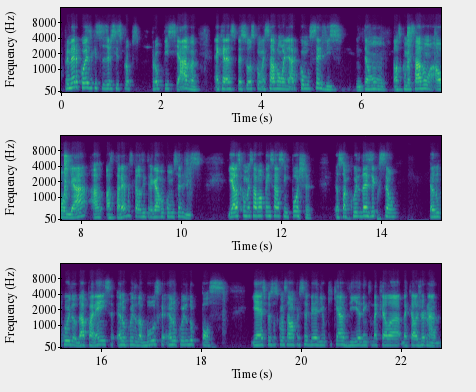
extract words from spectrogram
A primeira coisa que esse exercício propiciava é que as pessoas começavam a olhar como serviço. Então, elas começavam a olhar a, as tarefas que elas entregavam como serviço. E elas começavam a pensar assim: poxa, eu só cuido da execução, eu não cuido da aparência, eu não cuido da busca, eu não cuido do pós. E aí as pessoas começavam a perceber ali o que, que havia dentro daquela, daquela jornada.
